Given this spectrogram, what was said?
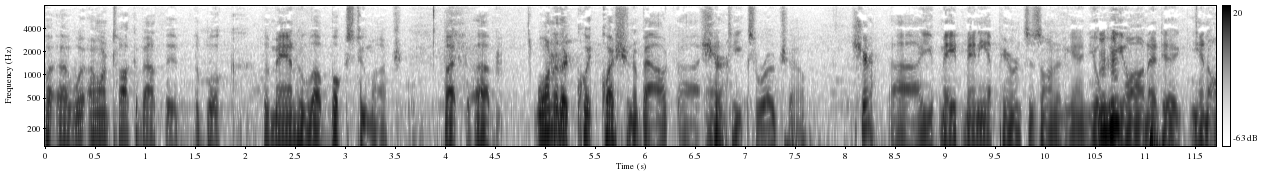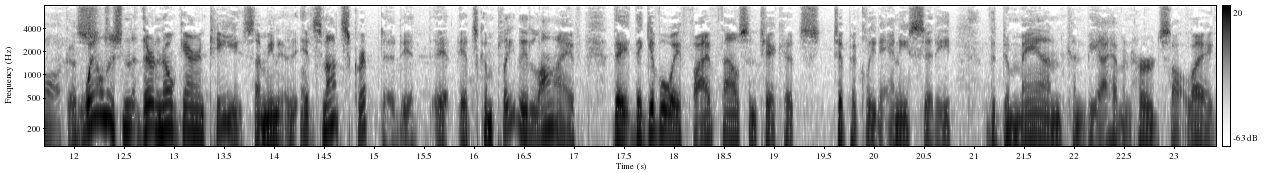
uh, I want to talk about the the book, "The Man Who Loved Books Too Much." But uh, one other quick question about uh, Sure. Antiques Roadshow. Sure. Uh, you've made many appearances on it again. You'll be on it uh, in August. Mm-hmm. Well, there's n- there are no guarantees. I mean, it, it's not scripted. It, it it's completely live. They they give away five thousand tickets typically to any city. The demand can be I haven't heard Salt Lake.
